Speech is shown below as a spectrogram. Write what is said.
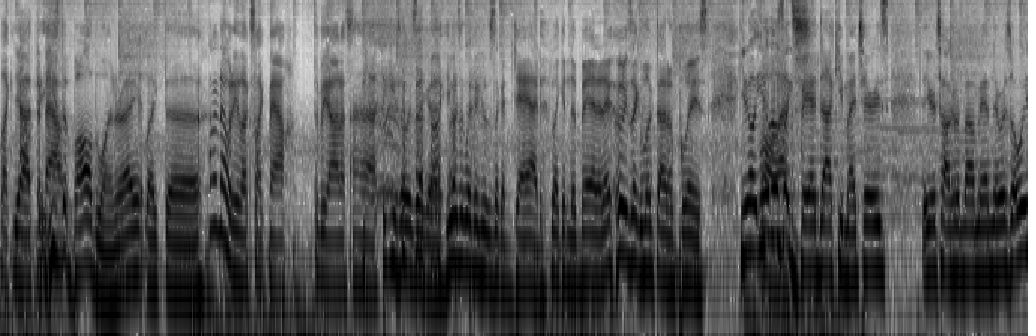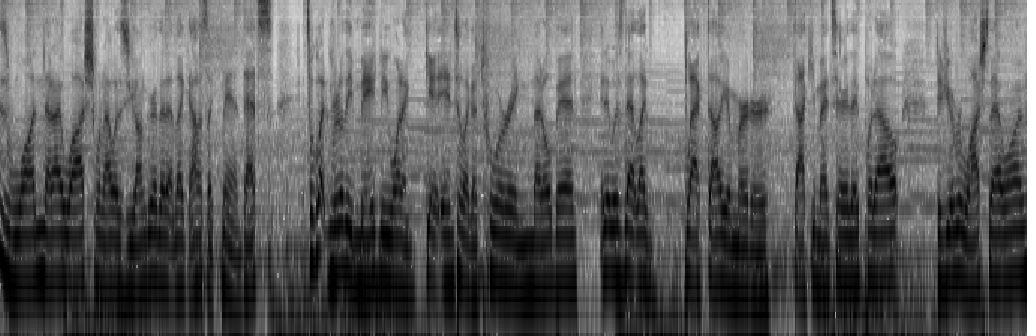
like yeah, out and he's the bald one, right? Like the. I don't know what he looks like now. To be honest. Uh, I think he was always like a he was like he was like a dad like in the band, and I always like looked out of place. You know, you know Well, those like band documentaries that you're talking about, man. There was always one that I watched when I was younger that I, like I was like, man, that's it's what really made me want to get into like a touring metal band, and it was that like Black Dahlia Murder documentary they put out. Did you ever watch that one?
